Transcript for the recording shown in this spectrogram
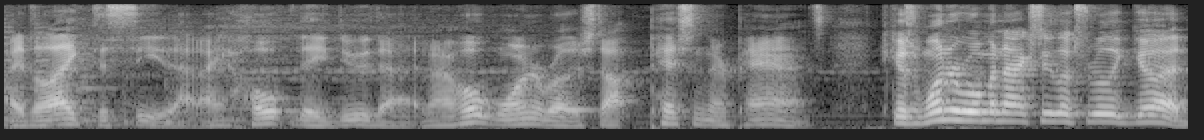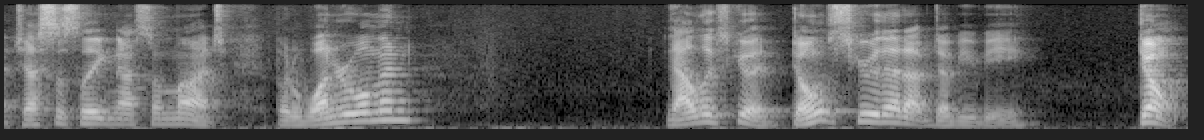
I'd like to see that. I hope they do that. And I hope Warner Brothers stop pissing their pants. Because Wonder Woman actually looks really good. Justice League, not so much. But Wonder Woman, that looks good. Don't screw that up, WB. Don't.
